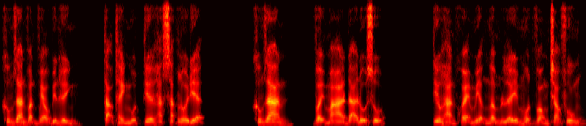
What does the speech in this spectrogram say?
không gian vặn vẹo biến hình, tạo thành một tia hắc sắc lôi điện. Không gian, vậy mà đã đổ sụp. Tiêu Hàn khỏe miệng ngậm lấy một vòng trào phúng,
